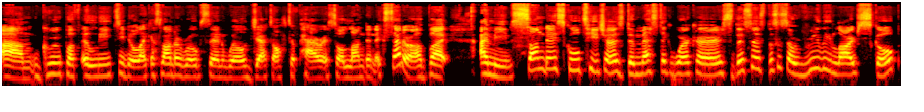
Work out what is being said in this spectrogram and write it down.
um, group of elites, you know, like Eslanda Robeson will jet off to Paris or London, etc. But I mean, Sunday school teachers, domestic workers, this is this is a really large scope.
